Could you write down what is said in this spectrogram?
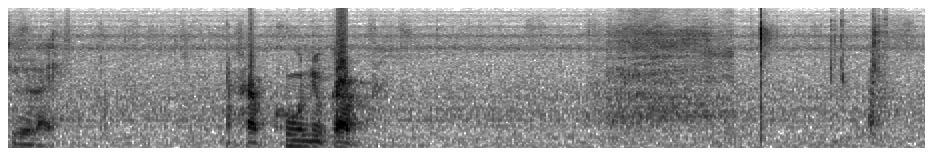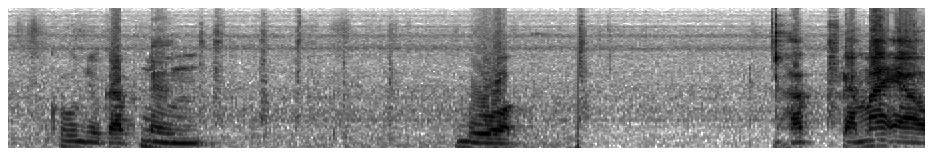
คืออะไรนะครับคูณอยู่กับ คูณอยู่กับหนึ่งบวกนะครับแกรมมา l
